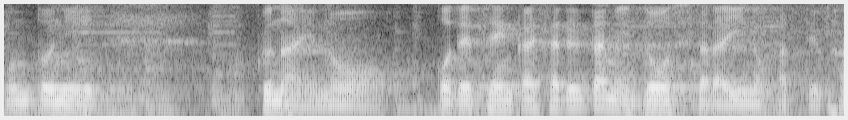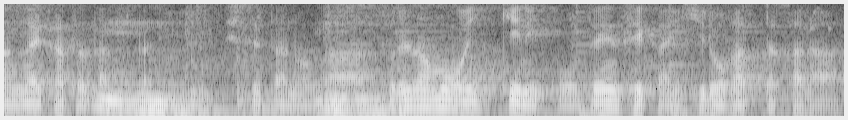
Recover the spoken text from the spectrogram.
本当に国内のここで展開されるためにどうしたらいいのかっていう考え方だったりしてたのが、それがもう一気にこう全世界に広がったから、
